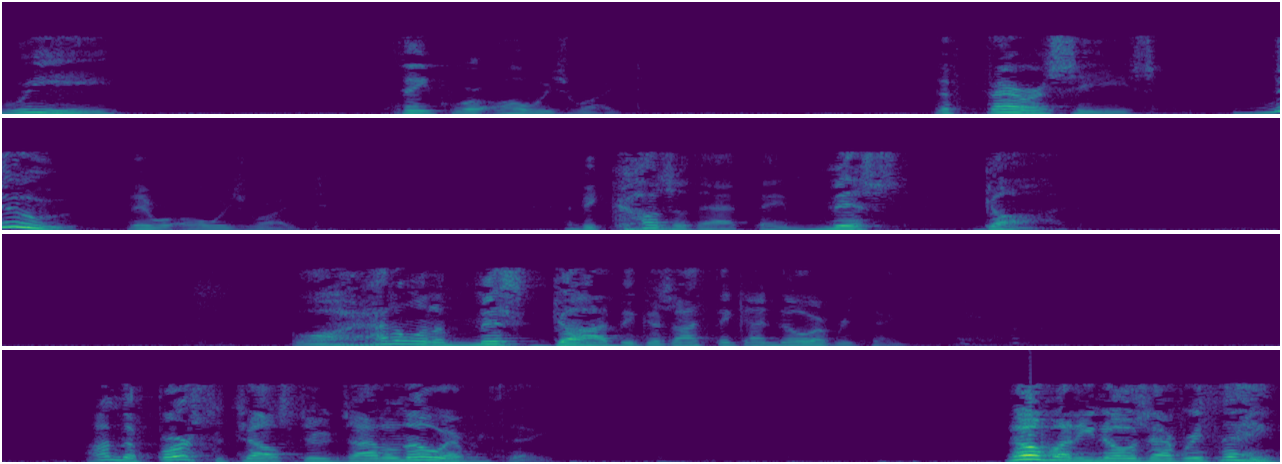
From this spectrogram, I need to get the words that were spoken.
we think we're always right. The Pharisees knew they were always right. And because of that, they missed God. Boy, I don't want to miss God because I think I know everything. I'm the first to tell students I don't know everything. Nobody knows everything.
